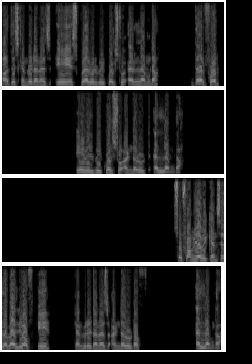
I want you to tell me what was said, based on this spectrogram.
uh, this can be written as a square will be equals to L lambda therefore a will be equals to under root L lambda So from here we can say the value of A can be written as under root of L lambda.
